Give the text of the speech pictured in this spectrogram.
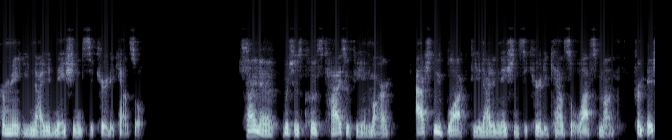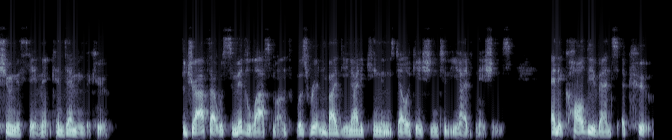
permanent United Nations Security Council. China, which has close ties with Myanmar, actually blocked the United Nations Security Council last month from issuing a statement condemning the coup. The draft that was submitted last month was written by the United Kingdom's delegation to the United Nations, and it called the events a coup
